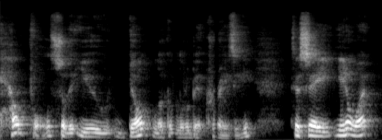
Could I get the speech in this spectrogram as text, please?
helpful so that you don't look a little bit crazy to say, you know what?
